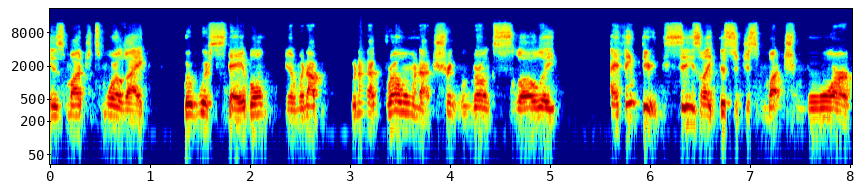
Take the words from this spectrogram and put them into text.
as much. It's more like we're, we're stable. You know, we're not we're not growing, we're not shrinking, we're growing slowly. I think cities like this are just much more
